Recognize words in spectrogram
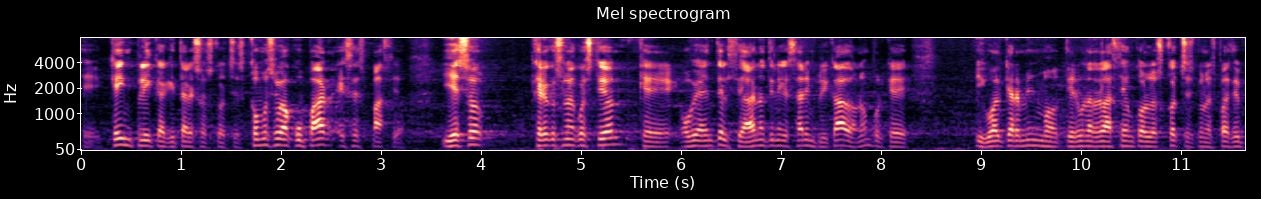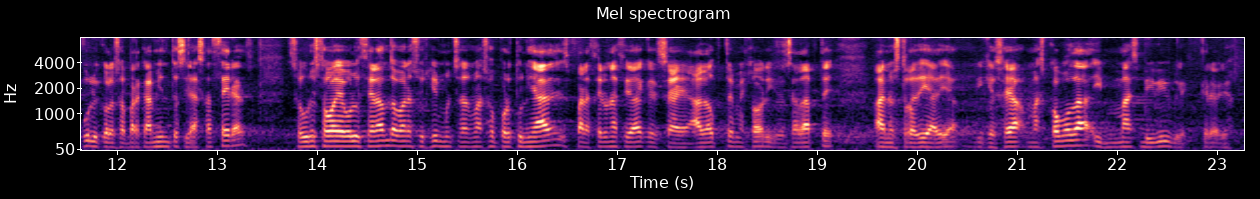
¿qué implica quitar esos coches? ¿Cómo se va a ocupar ese espacio? Y eso creo que es una cuestión que obviamente el ciudadano tiene que estar implicado, ¿no? porque igual que ahora mismo tiene una relación con los coches, con el espacio público, los aparcamientos y las aceras, según esto vaya evolucionando van a surgir muchas más oportunidades para hacer una ciudad que se adopte mejor y que se adapte a nuestro día a día y que sea más cómoda y más vivible, creo yo.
